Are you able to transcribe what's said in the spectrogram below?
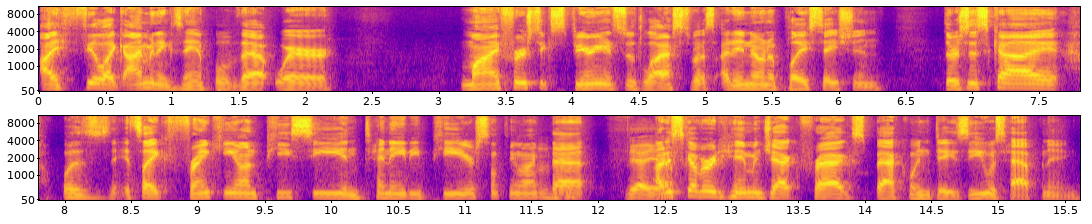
I feel like I'm an example of that where my first experience with Last of Us, I didn't own a PlayStation. There's this guy was it's like Frankie on PC and 1080p or something like that. Yeah, yeah. I discovered him and Jack Frags back when DayZ was happening,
